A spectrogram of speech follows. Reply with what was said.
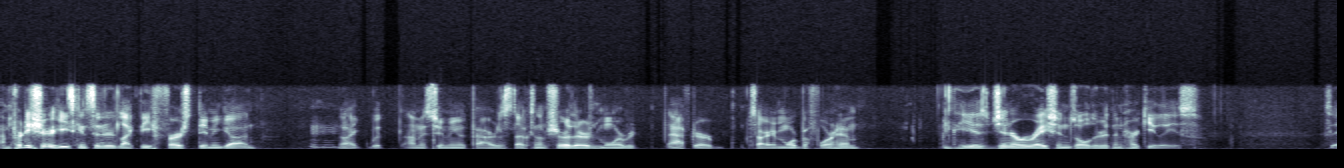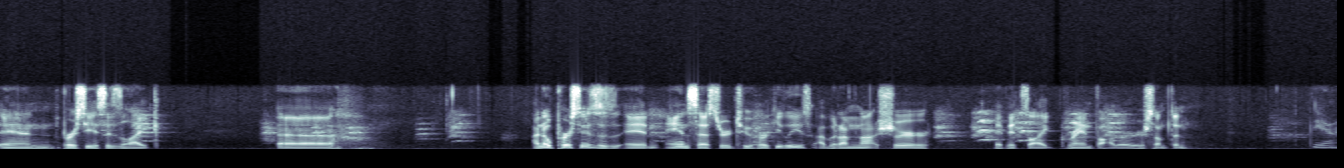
I'm pretty sure he's considered like the first demigod. Mhm. Like with, I'm assuming with powers and stuff, because I'm sure there's more after. Sorry, more before him. He is generations older than Hercules. And Perseus is like uh, I know Perseus is an ancestor to Hercules, uh, but I'm not sure if it's like grandfather or something. Yeah.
